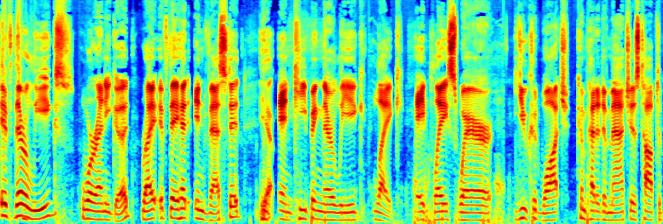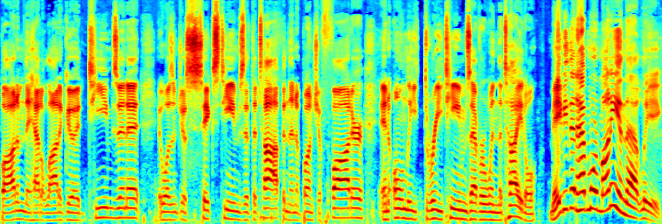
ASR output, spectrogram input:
if their leagues were any good, right? If they had invested Yeah. in keeping their league like a place where you could watch competitive matches top to bottom, they had a lot of good teams in it. It wasn't just six teams at the top and then a bunch of fodder and only 3 teams ever win the title. Maybe they'd have more money in that league.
